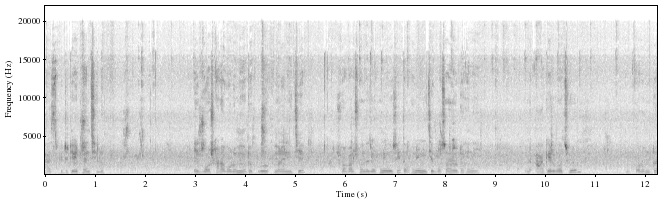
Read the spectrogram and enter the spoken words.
হাই স্পিডে টেবিল ফ্যান ছিল। এই সারা গরমে ওটা পুরো মানে নিচে সকাল, সন্ধ্যে যখনই বসি তখনই নিচে বসা হয় ওটাকে নিয়ে। মানে আগের বছর গরমটা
